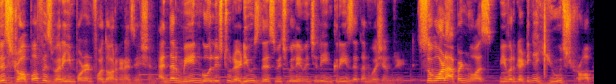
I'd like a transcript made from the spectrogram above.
This drop off is very important for the organization and their main goal is to reduce this which will eventually increase the conversion rate. So what happened was we were getting a huge drop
